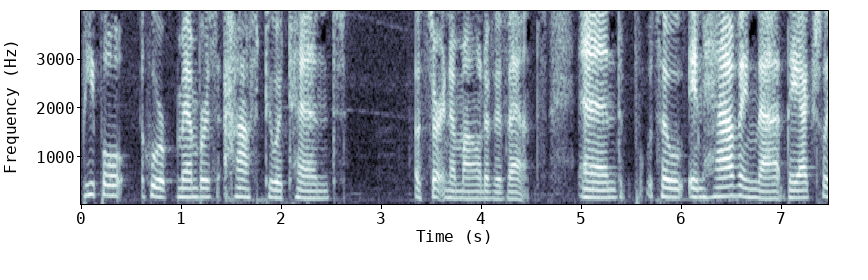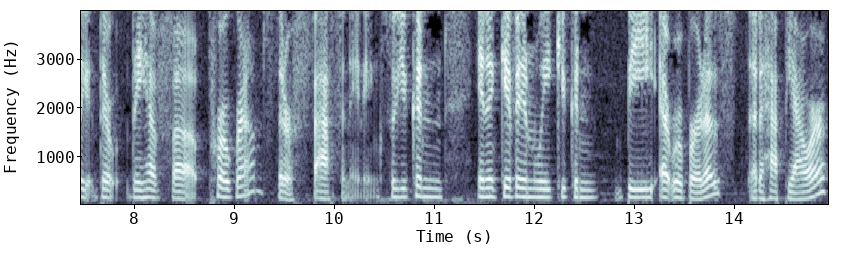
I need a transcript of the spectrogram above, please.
people who are members have to attend a certain amount of events. And so in having that, they actually they they have uh, programs that are fascinating. So you can in a given week you can be at Roberta's at a happy hour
